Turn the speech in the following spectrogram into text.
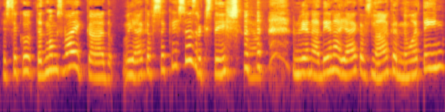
Es saku, tad mums vajag kādu. Jākaps saka, es uzrakstīšu. un vienā dienā Jākaps nāk ar notīm,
